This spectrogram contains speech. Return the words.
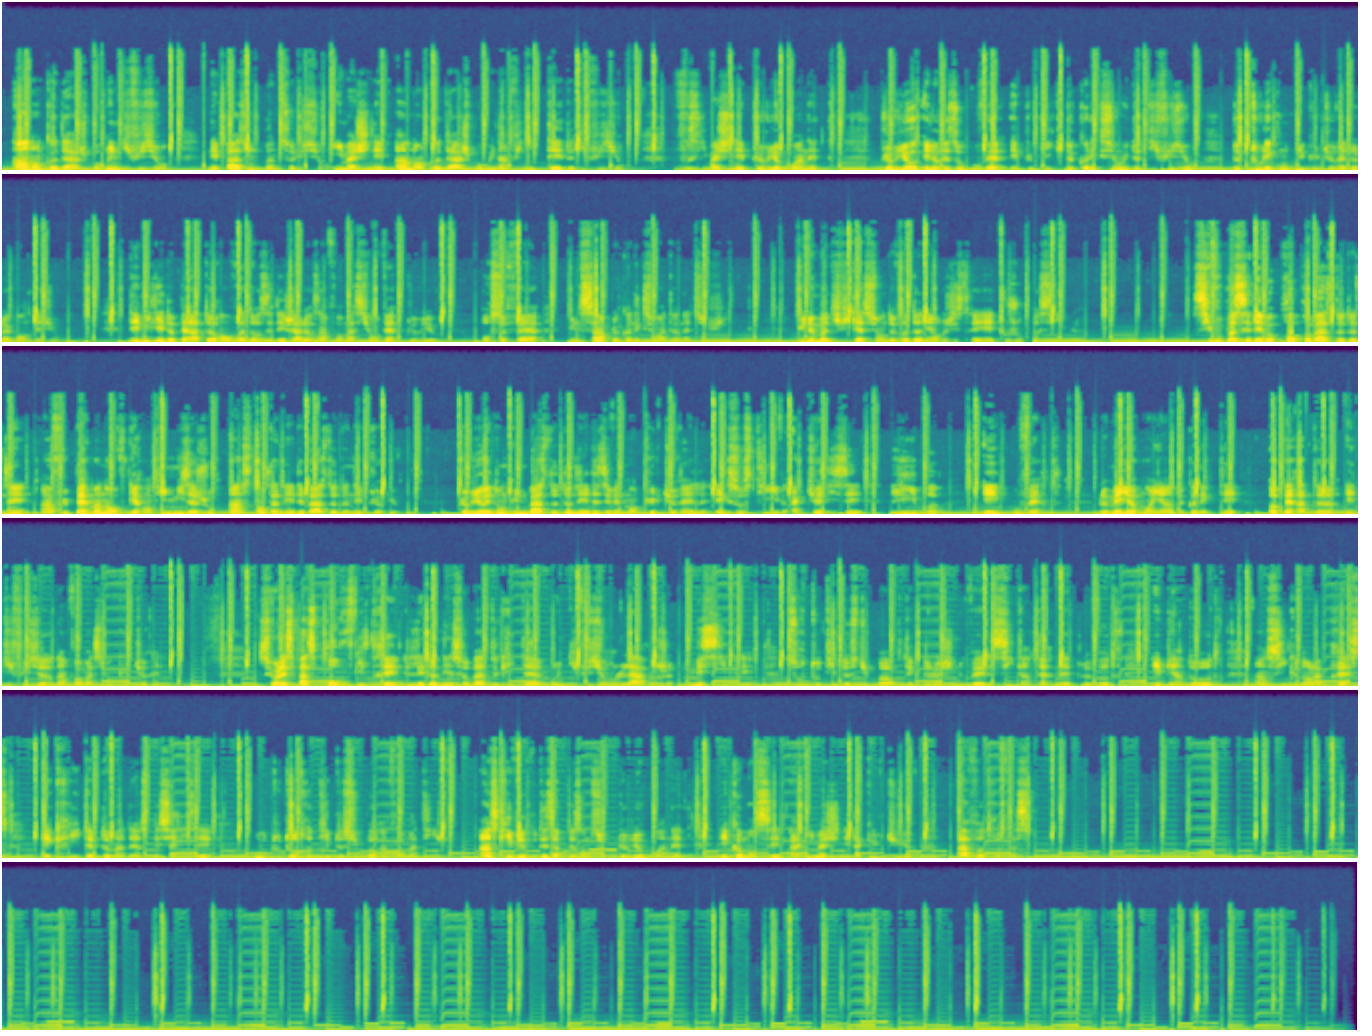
Un encodage pour une diffusion n'est pas une bonne solution. Imaginez un encodage pour une infinité de diffusions. Vous imaginez Plurio.net. Plurio est le réseau ouvert et public de collection et de diffusion de tous les contenus culturels de la grande région. Des milliers d'opérateurs envoient d'ores et déjà leurs informations vers Plurio. Pour ce faire, une simple connexion Internet suffit. Une modification de vos données enregistrées est toujours possible. Si vous possédez vos propres bases de données, un flux permanent vous garantit une mise à jour instantanée des bases de données Plurio. Plurio est donc une base de données des événements culturels, exhaustive, actualisée, libre et ouverte, le meilleur moyen de connecter opérateurs et diffuseurs d'informations culturelles. Sur l'espace pro, vous filtrez les données sur base de critères pour une diffusion large mais ciblée sur tout type de support, technologies nouvelles, sites internet, le vôtre et bien d'autres, ainsi que dans la presse, écrite, hebdomadaire spécialisée ou tout autre type de support informatif. Inscrivez-vous dès à présent sur plurio.net et commencez à imaginer la culture à votre façon.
